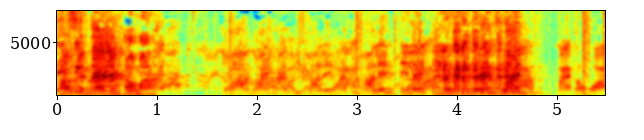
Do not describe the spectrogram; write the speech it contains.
เข้าเจนเข้าเจนเข้ามา ขวาไม้ไม้ตีขวาเลยไม้ตีขวาเลยตีเลยตีนั่นนั่นนั่นนั่นนั่นไม้เข้าขวา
